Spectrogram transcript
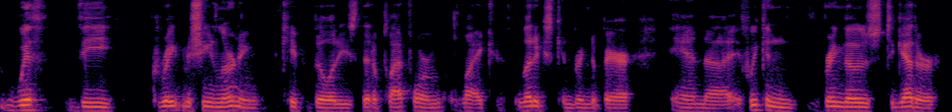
with the great machine learning capabilities that a platform like Lytics can bring to bear. And uh, if we can bring those together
